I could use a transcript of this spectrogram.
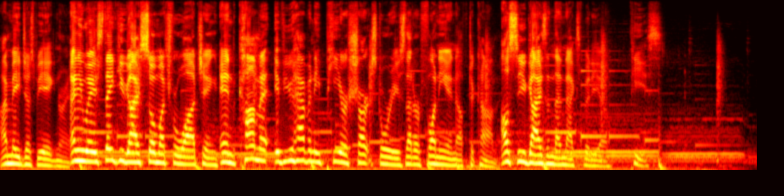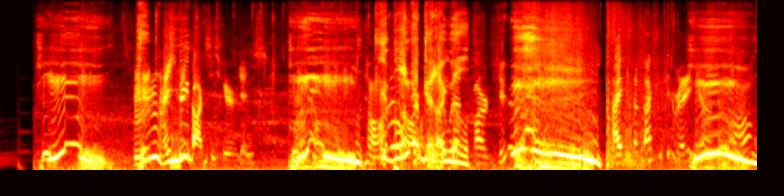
I may just be ignorant. Anyways, thank you guys so much for watching and comment if you have any pee or shart stories that are funny enough to comment. I'll see you guys in the next video. Peace. Mm, mystery boxes, here it is. You blunder again, I will. Two. I hit the the radio.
